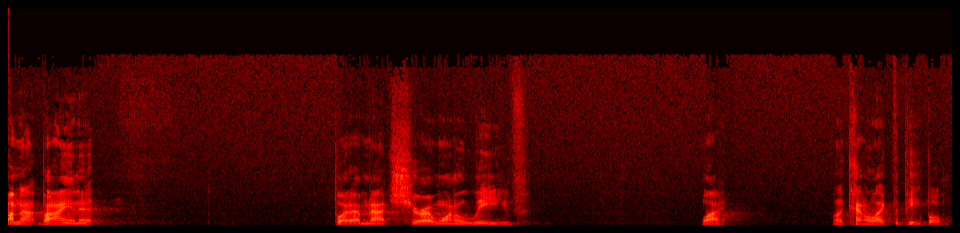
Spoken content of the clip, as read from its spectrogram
I'm not buying it, but I'm not sure I want to leave. Why? Well, I kind of like the people.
